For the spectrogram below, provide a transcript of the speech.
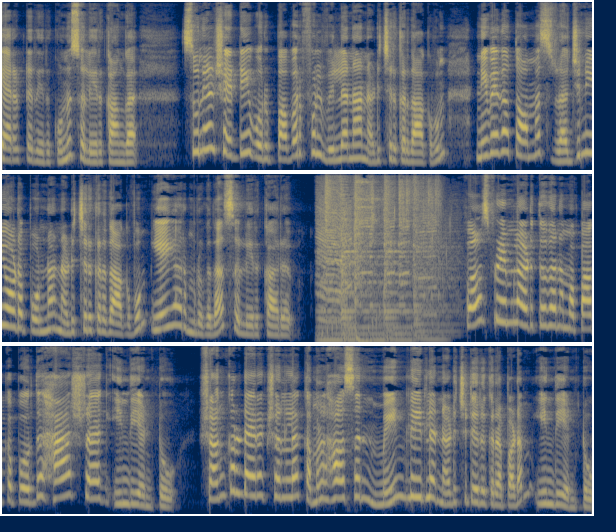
கேரக்டர் இருக்கும்னு சொல்லியிருக்காங்க. சுனில் ஷெட்டி ஒரு பவர்ஃபுல் வில்லனா நடிச்சிருக்கிறதாகவும் நிவேதா தாமஸ் ரஜினியோட பொண்ணா நடிச்சிருக்கிறதாகவும் ஏஆர் முருகதாஸ் சொல்லியிருக்காரு. ஃபர்ஸ்ட் ஃப்ரேம்ல அடுத்ததா நம்ம பார்க்க போகிறது ஹேஷ்டேக் இந்தியன் டூ ஷங்கர் டைரக்ஷனில் கமல்ஹாசன் மெயின் லீடில் நடிச்சிட்டு இருக்கிற படம் இந்தியன் டூ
